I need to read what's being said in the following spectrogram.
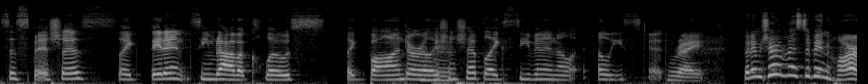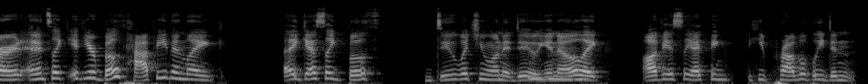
suspicious. Like they didn't seem to have a close like bond or Mhm. relationship like Steven and El- Elise did. Right. But I'm sure it must have been hard. And it's like, if you're both happy, then, like, I guess, like, both do what you want to do, you know? Mhm. Like, obviously, I think he probably didn't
